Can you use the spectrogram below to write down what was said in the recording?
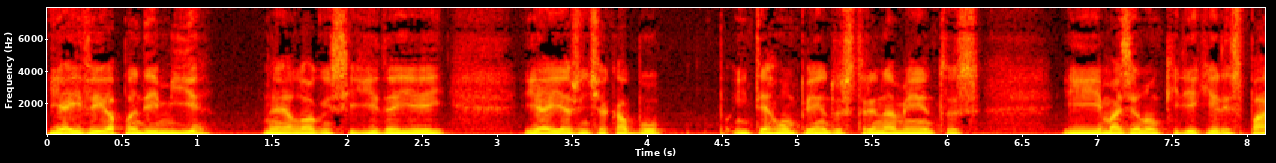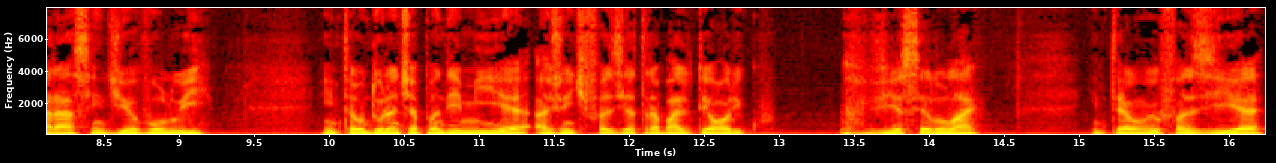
E aí veio a pandemia, né, logo em seguida, e aí, e aí a gente acabou interrompendo os treinamentos, e, mas eu não queria que eles parassem de evoluir. Então, durante a pandemia, a gente fazia trabalho teórico via celular. Então eu fazia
